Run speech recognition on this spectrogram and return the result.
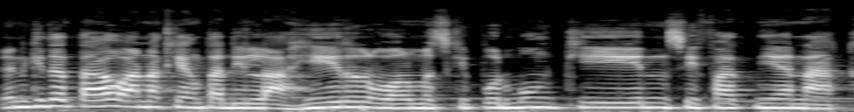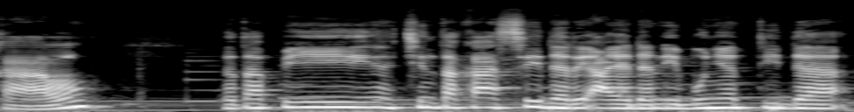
Dan kita tahu anak yang tadi lahir walau meskipun mungkin sifatnya nakal, tetapi cinta kasih dari ayah dan ibunya tidak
